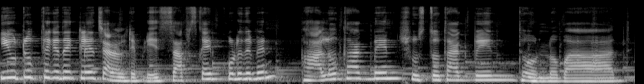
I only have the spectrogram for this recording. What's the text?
ইউটিউব থেকে দেখলে চ্যানেলটি প্লিজ সাবস্ক্রাইব করে দেবেন। ভালো থাকবেন, সুস্থ থাকবেন, ধন্যবাদ।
